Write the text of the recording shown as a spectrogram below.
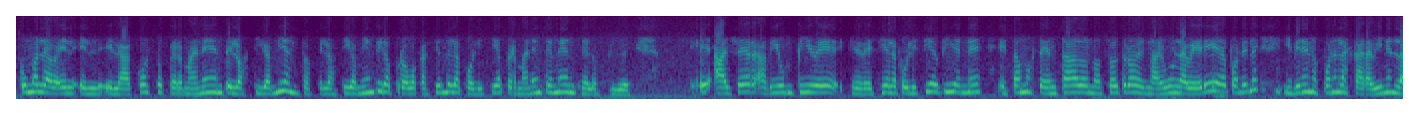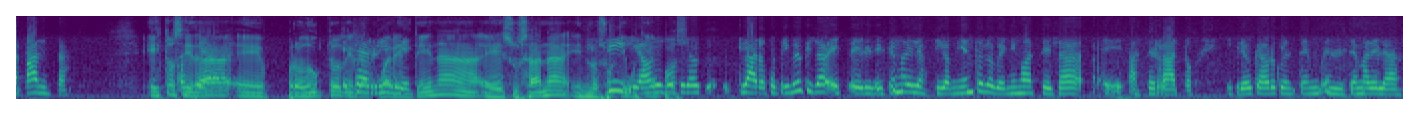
cómo el, el, acoso permanente, el hostigamiento, el hostigamiento y la provocación de la policía permanentemente a los pibes. Eh, ayer había un pibe que decía, la policía viene, estamos sentados nosotros en alguna vereda, ponerle, y vienen y nos ponen las carabinas en la panza. ¿Esto se da eh, producto de la cuarentena, eh, Susana, en los últimos tiempos? claro, o primero que ya el, tema del hostigamiento lo venimos hace ya eh, hace rato y creo que ahora con el en el tema de la,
